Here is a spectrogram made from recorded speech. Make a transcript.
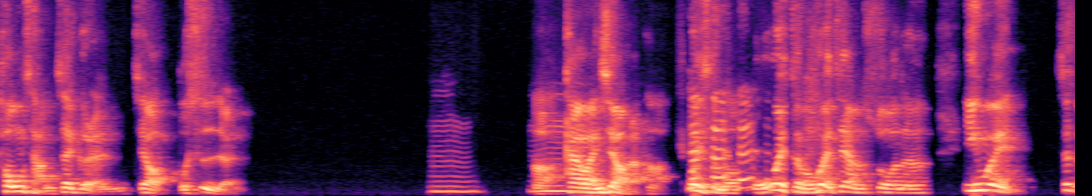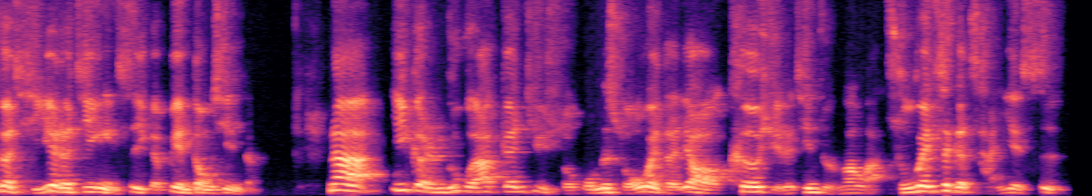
通常这个人叫不是人。嗯，啊，开玩笑的哈。为什么我为什么会这样说呢？因为这个企业的经营是一个变动性的。那一个人如果要根据所我们所谓的要科学的精准方法，除非这个产业是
